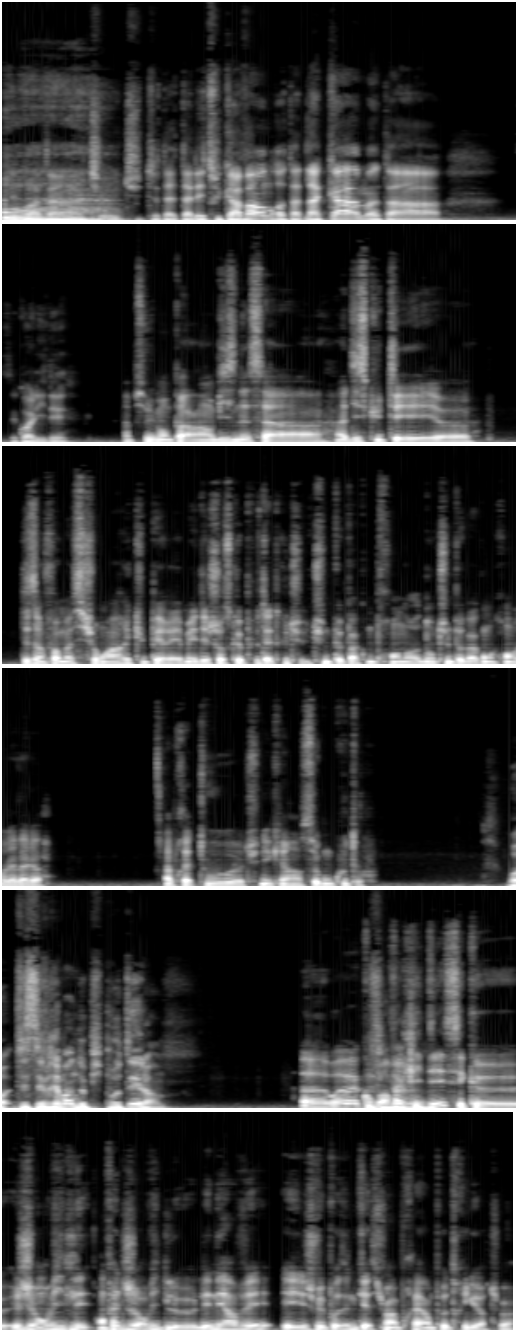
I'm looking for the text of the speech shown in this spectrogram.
C'est quoi T'as as des trucs à vendre T'as de la cam C'est quoi l'idée? Absolument pas. Un business à, discuter, euh, des informations à récupérer, mais des choses que peut-être que tu, ne peux pas comprendre, dont tu ne peux pas comprendre la valeur. Après tout, euh, tu n'es qu'un second couteau. Bon, t'essaies vraiment de pipoter là. Euh, ouais, ouais. En fait, l'idée c'est que j'ai envie de, en fait, j'ai envie de l'énerver et je vais poser une question après un peu trigger, tu vois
